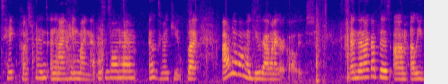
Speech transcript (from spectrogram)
take push pins and then I hang my necklaces on them. It looks really cute. But I don't know if I'm going to do that when I go to college. And then I got this um, LED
